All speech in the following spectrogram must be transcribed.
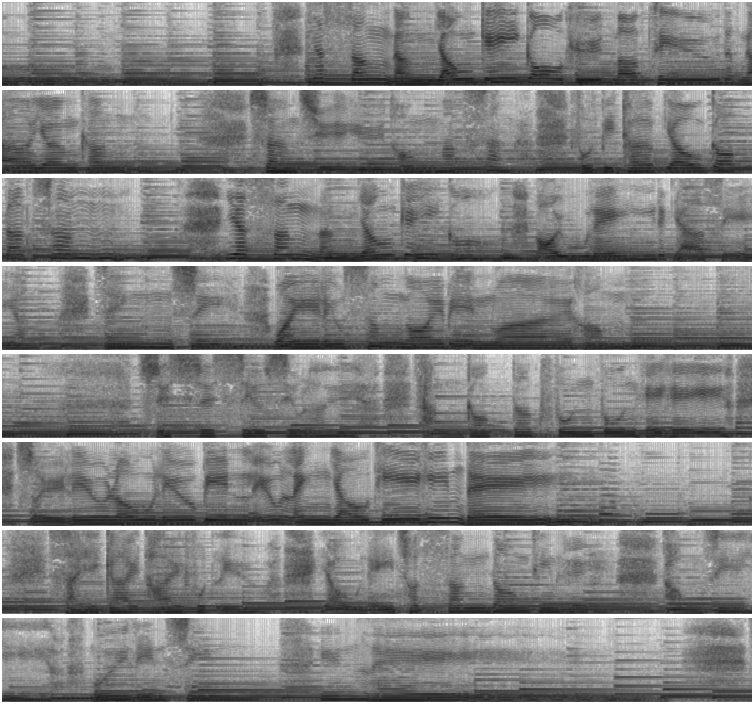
一生能有幾個血脈跳得那樣近？相處如同陌生，闊別卻又覺得親。一生能有幾個愛護你的也是人，正是為了心愛變遺憾。说说笑笑里，曾觉得欢欢喜喜，谁料老了变了另有天地。世界太阔了，由你出生当天起，同志意每年先愿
